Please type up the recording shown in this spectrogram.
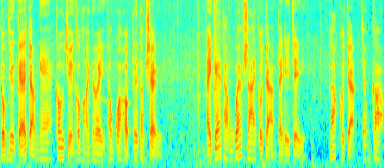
cũng như kể Trạm nghe câu chuyện của mọi người thông qua hộp thư tâm sự, hãy ghé thăm website của Trạm tại địa chỉ blog của trạm.com.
